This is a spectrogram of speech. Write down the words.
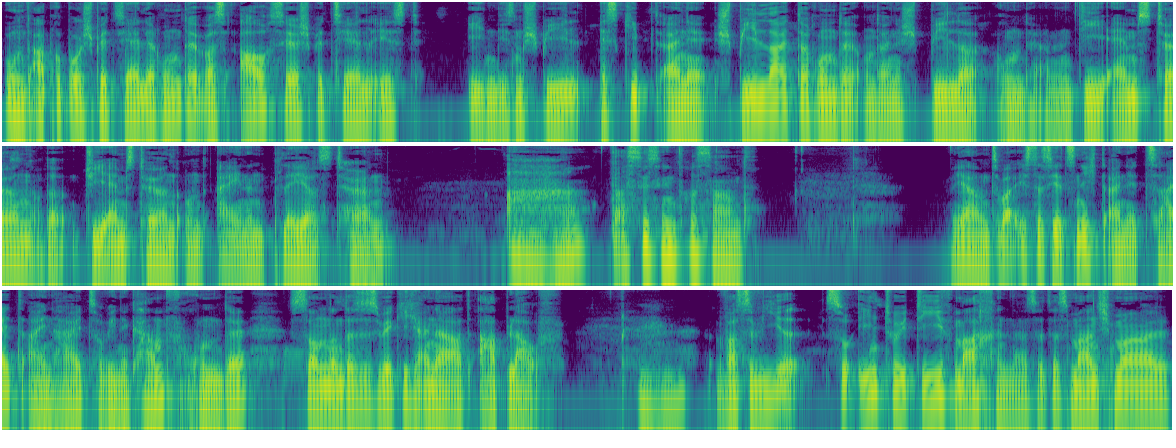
Und apropos spezielle Runde, was auch sehr speziell ist in diesem Spiel, es gibt eine Spielleiterrunde und eine Spielerrunde, also einen DM's Turn oder GM's Turn und einen Player's Turn. Aha, das ist interessant. Ja, und zwar ist das jetzt nicht eine Zeiteinheit, so wie eine Kampfrunde, sondern das ist wirklich eine Art Ablauf. Was wir so intuitiv machen, also dass manchmal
